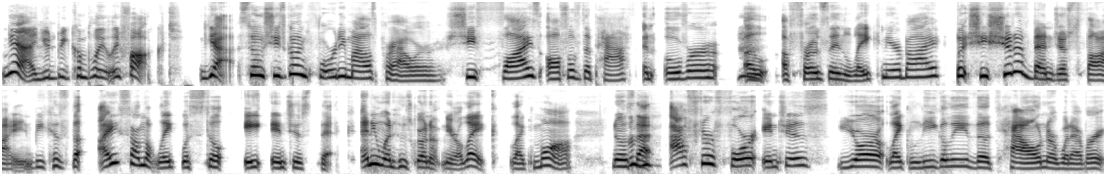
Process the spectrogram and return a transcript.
yeah, you'd be completely fucked. Yeah, so she's going 40 miles per hour. She flies off of the path and over a, a frozen lake nearby, but she should have been just fine because the ice on the lake was still eight inches thick. Anyone who's grown up near a lake, like Ma, knows that mm-hmm. after four inches, you're like legally the town or whatever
